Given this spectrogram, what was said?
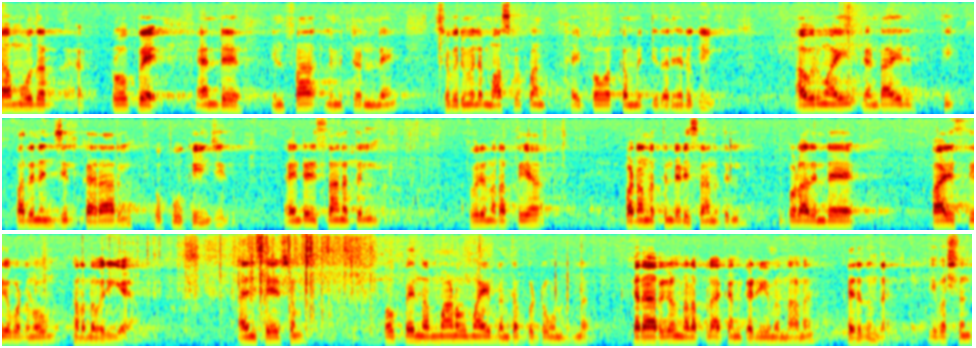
Damodar rope and infra ലിമിറ്റഡിനെ Sabarimala master plan high power committee തിരഞ്ഞെടുക്കുകയും അവരുമായി രണ്ടായിരത്തി പതിനഞ്ചിൽ കരാറിൽ ഒപ്പുവെക്കുകയും ചെയ്തു. അതിന്റെ അടിസ്ഥാനത്തിൽ അവർ നടത്തിയ പഠനത്തിന്റെ അടിസ്ഥാനത്തിൽ ഇപ്പോൾ അതിന്റെ പാരിസ്ഥിതിക പഠനവും നടന്നു വരികയാണ്. അതിനുശേഷം ഒപ്പേ നിർമ്മാണവുമായി ബന്ധപ്പെട്ടുകൊണ്ടുള്ള കരാറുകൾ നടപ്പിലാക്കാൻ കഴിയുമെന്നാണ് കരുതുന്നത്. ഈ വർഷം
